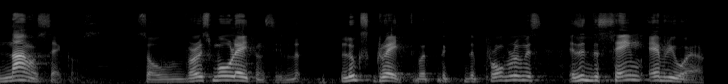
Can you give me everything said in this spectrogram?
nanoseconds. So very small latency. Looks great, but the, the problem is, is it the same everywhere?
